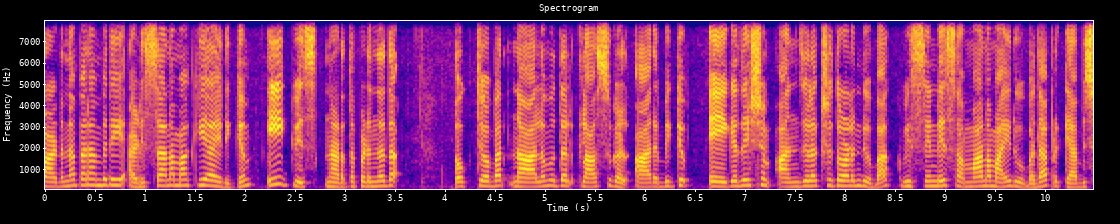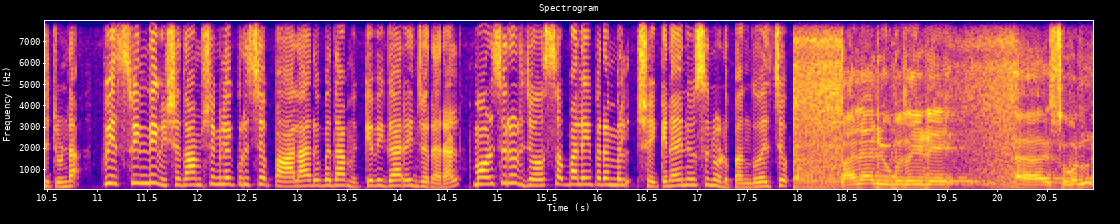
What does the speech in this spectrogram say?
പഠന പരമ്പരയെ അടിസ്ഥാനമാക്കിയായിരിക്കും ഈ ക്വിസ് നടത്തപ്പെടുന്നത്. ഒക്ടോബർ നാല് മുതൽ ക്ലാസുകൾ ആരംഭിക്കും. ഏകദേശം അഞ്ച് ലക്ഷത്തോളം രൂപ ക്വിസിന്റെ സമ്മാനമായി രൂപത പ്രഖ്യാപിച്ചിട്ടുണ്ട്. ക്വിസ്വിന്റെ വിശദാംശങ്ങളെക്കുറിച്ച് പാലാ രൂപത മുഖ്യ വികാരം ജനറൽ മോഴ്സറൂർ ജോസഫ് മലയപ്പറമ്പിൽ ഷെക്കിന ന്യൂസിനോട് പങ്കുവച്ചു. പാലാ രൂപതയുടെ സുവർണ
